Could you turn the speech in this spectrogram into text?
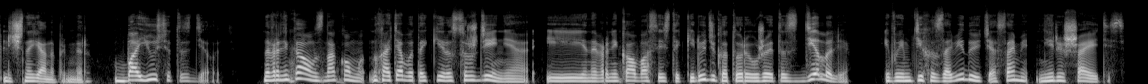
лично я, например, боюсь это сделать. Наверняка вам знакомы, ну, хотя бы такие рассуждения, и наверняка у вас есть такие люди, которые уже это сделали, и вы им тихо завидуете, а сами не решаетесь.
